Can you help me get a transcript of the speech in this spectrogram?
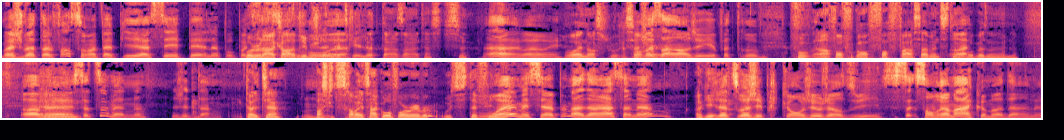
Moi, je vais te le faire sur un papier assez épais, là, pour pas Moi, que je vais l'encadrer, puis je le euh, mettrai là de temps en temps, c'est pour ça. Ah, ouais, ouais. Ouais, non, c'est pour ça. On va s'arranger, y a pas de trouble. Faut, en fond, faut qu'on fasse faire ça avant que tu t'en Ouais. vas, par exemple, là. Ah, mais Euh, cette semaine, là, j'ai le temps. T'as le temps? Parce que tu travailles sans encore Forever? Ou si c'était fini? Mhm. Ouais, mais c'est un peu ma dernière semaine. Puis là, tu vois, j'ai pris congé aujourd'hui. C'est Ils sont vraiment accommodants, là.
